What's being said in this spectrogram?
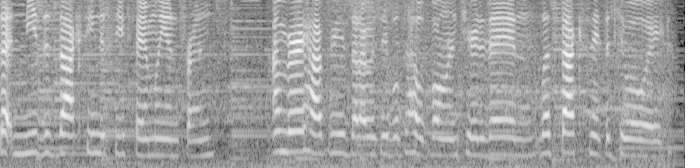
that need this vaccine to see family and friends. I'm very happy that I was able to help volunteer today and let's vaccinate the 208.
